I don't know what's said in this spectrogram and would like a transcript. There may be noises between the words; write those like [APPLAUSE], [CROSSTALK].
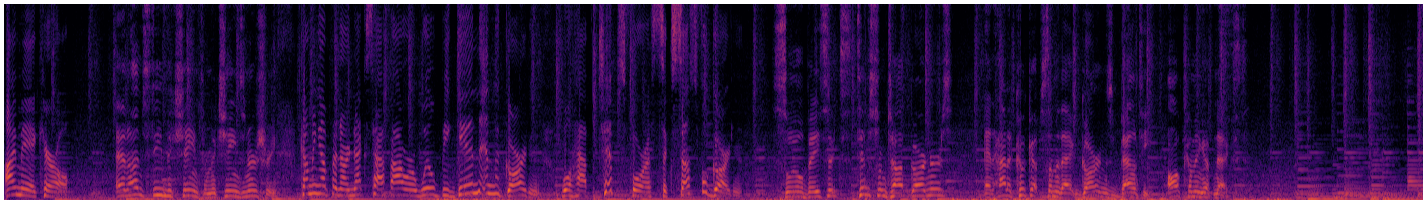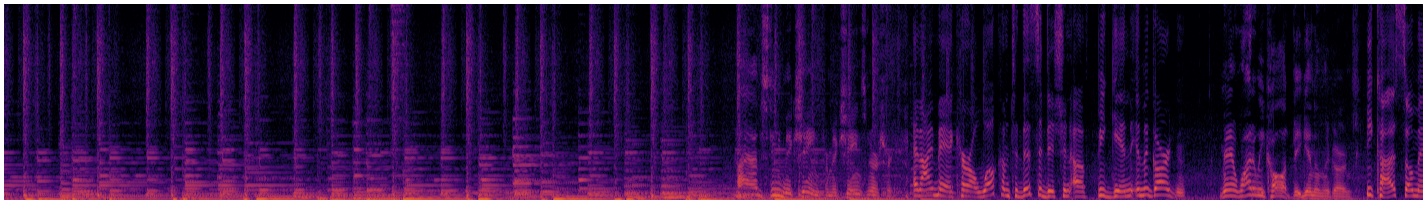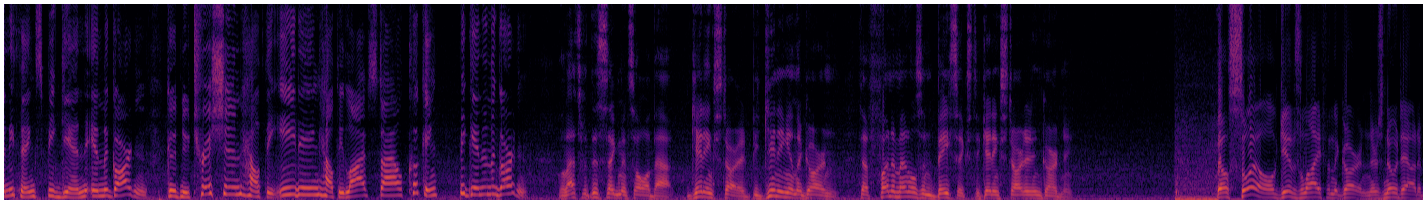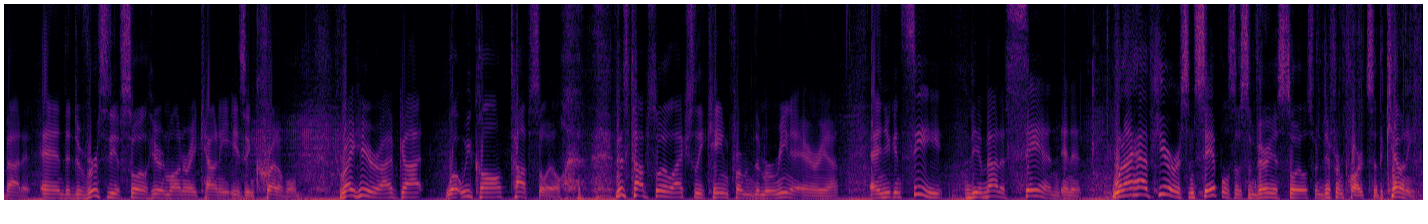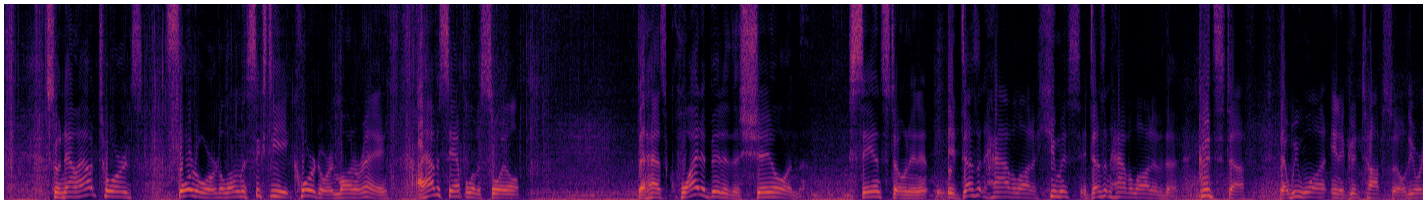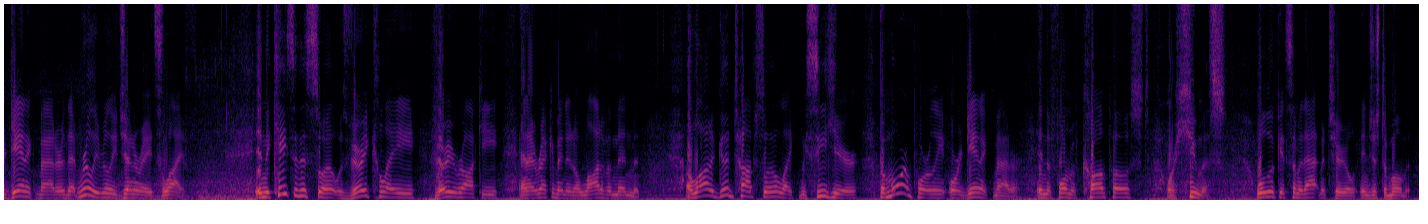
I'm Maia Carroll. And I'm Steve McShane from McShane's Nursery. Coming up in our next half hour, we'll begin in the garden. We'll have tips for a successful garden. Soil basics, tips from top gardeners, and how to cook up some of that garden's bounty. All coming up next. I'm Steve McShane from McShane's Nursery. And I'm Maia Carroll. Welcome to this edition of Begin in the Garden. Man, why do we call it Begin in the Garden? Because so many things begin in the garden. Good nutrition, healthy eating, healthy lifestyle, cooking begin in the garden. Well, that's what this segment's all about. Getting started, beginning in the garden, the fundamentals and basics to getting started in gardening. Well, soil gives life in the garden, there's no doubt about it. And the diversity of soil here in Monterey County is incredible. Right here, I've got what we call topsoil. [LAUGHS] this topsoil actually came from the marina area, and you can see the amount of sand in it. What I have here are some samples of some various soils from different parts of the county. So now out towards Fort Ord, along the 68 corridor in Monterey, I have a sample of a soil that has quite a bit of the shale and the sandstone in it. It doesn't have a lot of humus, it doesn't have a lot of the good stuff that we want in a good topsoil, the organic matter that really, really generates life. In the case of this soil, it was very clayey, very rocky, and I recommended a lot of amendment. A lot of good topsoil like we see here, but more importantly, organic matter in the form of compost or humus. We'll look at some of that material in just a moment.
